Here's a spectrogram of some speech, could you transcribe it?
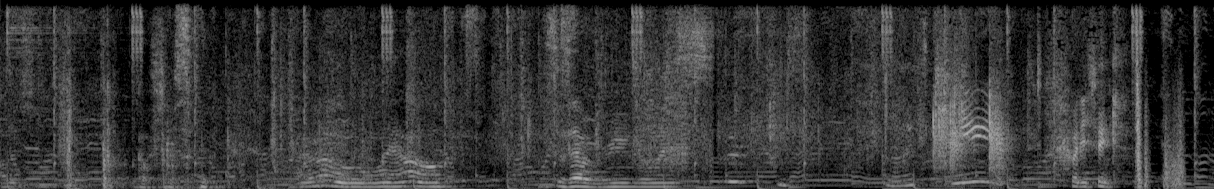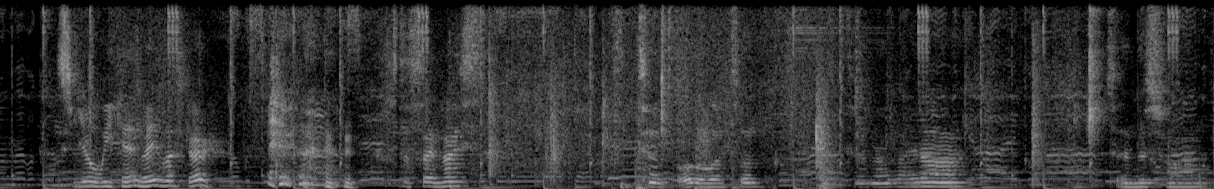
Oh, this one. Oh, this. Oh, wow. This is our room, guys. What do you think? It's your weekend, babe. Let's go. this is so nice. Turn all the lights on. Turn that light on. Turn this one.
